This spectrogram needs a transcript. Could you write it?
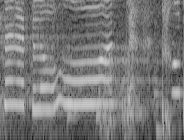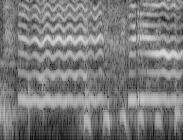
เส้นกลวดทดแทนร่าง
